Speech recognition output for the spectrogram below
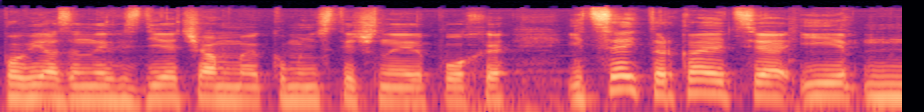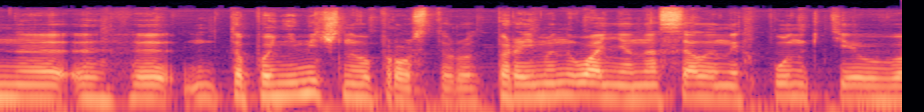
пов'язаних з діячами комуністичної епохи. І це й торкається і е, топонімічного простору, перейменування населених пунктів.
